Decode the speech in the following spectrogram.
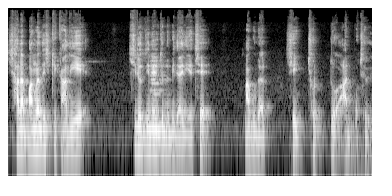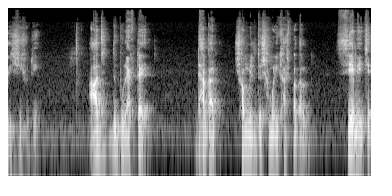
সারা বাংলাদেশকে কাঁদিয়ে চিরদিনের জন্য বিদায় দিয়েছে মাগুরার সেই ছোট্ট আট বছরের শিশুটি। আজ দুপুর একটাই ঢাকার সম্মিলিত সামরিক হাসপাতাল সিএমএইচে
